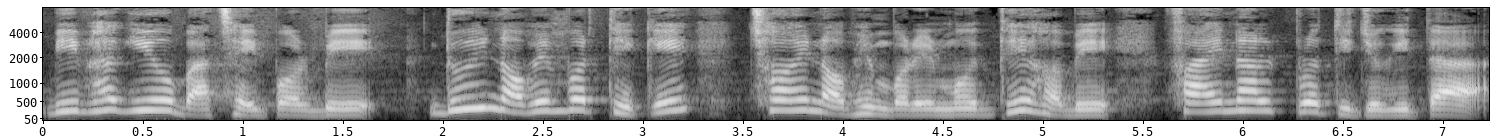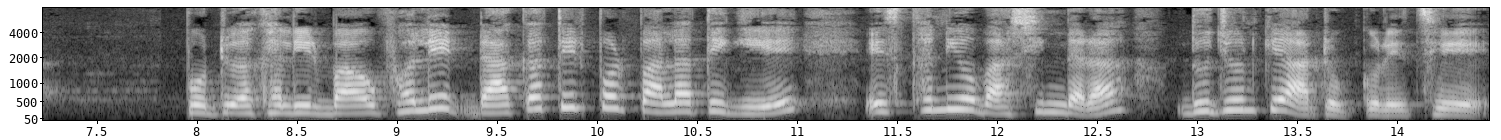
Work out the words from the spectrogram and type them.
বিভাগীয় বাছাই পর্বে। দুই নভেম্বর থেকে ছয় নভেম্বরের মধ্যে হবে ফাইনাল প্রতিযোগিতা। পটুয়াখালীর বাউফলে ডাকাতের পর পালাতে গিয়ে স্থানীয় বাসিন্দারা দুজনকে আটক করেছে।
